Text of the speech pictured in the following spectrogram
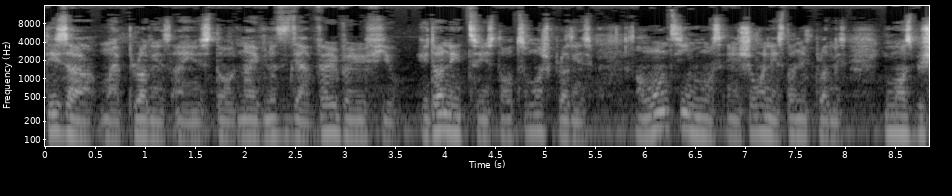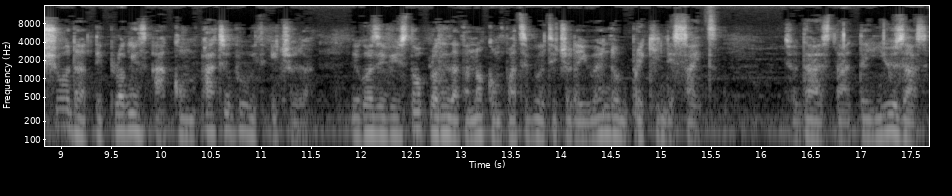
these are my plugins i installed. Now you've noticed there are very very few. You don't need to install too much plugins. And one thing you must ensure when installing plugins you must be sure that the plugins are compatible with each other because if you install plugins that are not compatible with each other you end up breaking the site. So that's that. The users.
